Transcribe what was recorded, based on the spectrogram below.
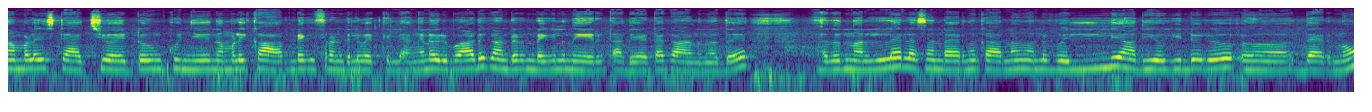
നമ്മൾ സ്റ്റാച്ചു ആയിട്ടും കുഞ്ഞ് നമ്മൾ ഈ കാറിന്റെ ഫ്രണ്ടിൽ വെക്കില്ല? അങ്ങനെ ഒരുപാട് കണ്ടിട്ടുണ്ടെങ്കിൽ നേരിട്ട് ആദ്യമായിട്ടാണ് കാണുന്നത്. അത് നല്ല രസമുണ്ടായിരുന്നു. കാരണം നല്ല വലിയ ആദ്യോഗിന്റെ ഒരു ഇതായിരുന്നു.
